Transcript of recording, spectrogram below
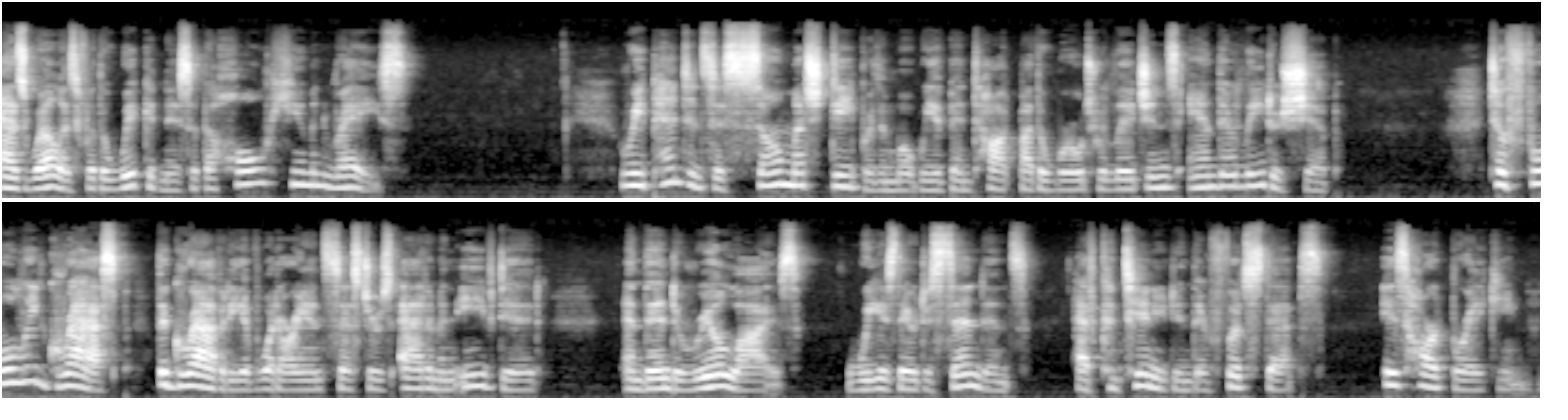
as well as for the wickedness of the whole human race. Repentance is so much deeper than what we have been taught by the world's religions and their leadership. To fully grasp the gravity of what our ancestors Adam and Eve did, and then to realize we, as their descendants, have continued in their footsteps, is heartbreaking,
